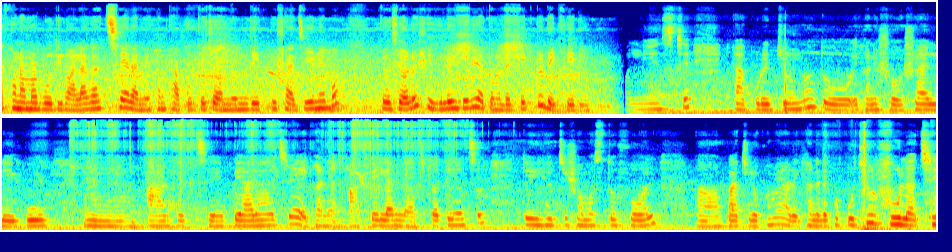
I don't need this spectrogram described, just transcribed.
এখন আমার বৌদি মালা গাচ্ছে আর আমি এখন ঠাকুরকে চন্দন দিয়ে একটু সাজিয়ে নেব। তো চলো সেগুলোই করি আর তোমাদেরকে একটু দেখিয়ে দিই। নিয়ে এসছে ঠাকুরের জন্য। তো এখানে শসা, লেবু আর হচ্ছে পেয়ারা আছে, এখানে আপেল আর নাচপাতি আছে। তো এই হচ্ছে সমস্ত ফল। পাঁচ রকমের। আর এখানে দেখো প্রচুর ফুল আছে।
